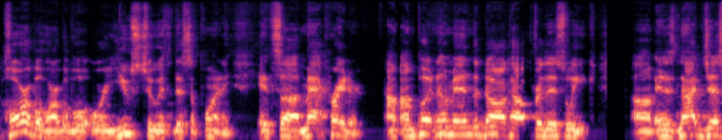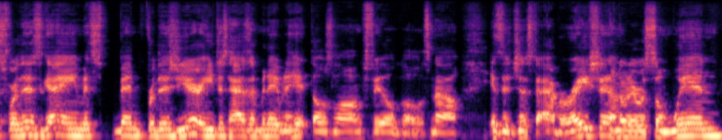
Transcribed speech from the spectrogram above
horrible, horrible, what we're used to. is disappointing. It's uh, Matt Prater. I'm, I'm putting him in the doghouse for this week. Um, and it's not just for this game, it's been for this year. He just hasn't been able to hit those long field goals. Now, is it just an aberration? I know there was some wind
